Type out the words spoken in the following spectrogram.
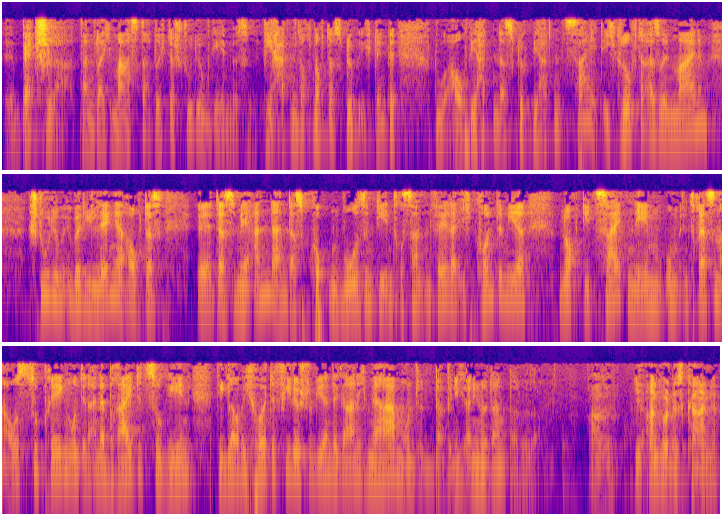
äh, Bachelor, dann gleich Master, durch das Studium gehen müssen. Wir hatten doch noch das Glück, ich denke, du auch, wir hatten das Glück, wir hatten Zeit. Ich durfte also in meinem Studium über die Länge auch das, äh, das Meandern, das Gucken, wo sind die interessanten Felder. Ich konnte mir noch die Zeit nehmen, um Interessen auszuprägen und in eine Breite zu gehen, die, glaube ich, heute viele Studierende gar nicht mehr haben. Und da bin ich eigentlich nur dankbar drüber. Also, die Antwort ist keine.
